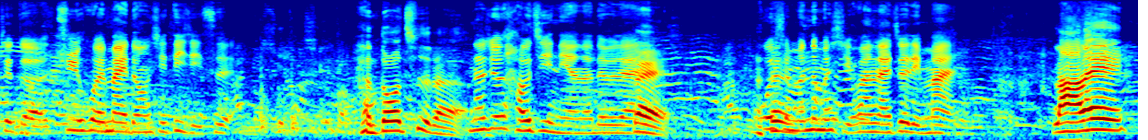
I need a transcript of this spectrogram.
这个聚会卖东西？第几次？很多次了。那就是好几年了，对不对？对。为什么那么喜欢来这里卖？哪嘞？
